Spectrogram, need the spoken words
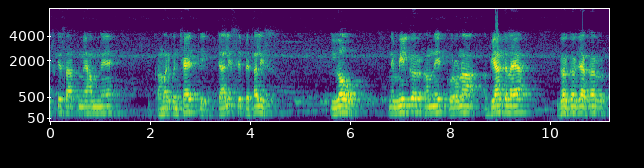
इसके साथ में हमने हमारे पंचायत के 40 से 45 युवाओं ने मिलकर हमने एक कोरोना अभियान चलाया। घर घर जाकर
